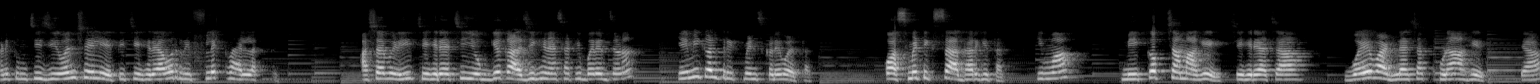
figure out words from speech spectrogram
आणि तुमची जीवनशैली आहे ती चेहऱ्यावर रिफ्लेक्ट व्हायला लागते. अशा वेळी चेहऱ्याची योग्य काळजी घेण्यासाठी बरेच जण केमिकल ट्रीटमेंट्सकडे वळतात. कॉस्मेटिक्सचा आधार घेतात किंवा मेकअपच्या मागे चेहऱ्याच्या वय वाढल्याच्या खुणा आहेत त्या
